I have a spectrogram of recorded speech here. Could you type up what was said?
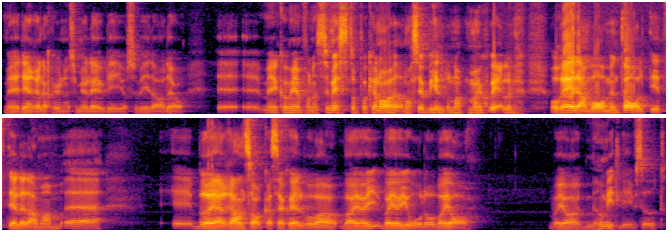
med den relationen som jag levde i och så vidare då. Eh, Men jag kom hem från en semester på Kanarieöarna och såg bilderna på mig själv. Och redan var mentalt i ett ställe där man eh, Eh, börja börjar rannsaka sig själv och vad, vad, jag, vad jag gjorde och vad jag, vad jag, hur mitt liv ser ut.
